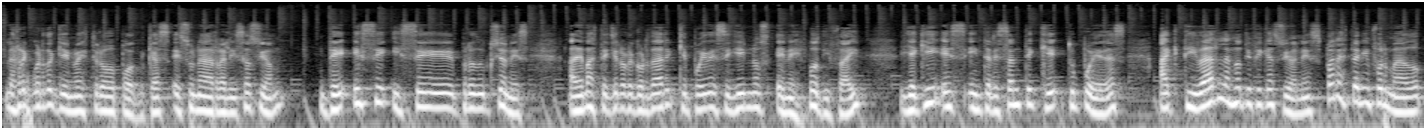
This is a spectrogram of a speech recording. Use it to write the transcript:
les recuerdo que nuestro podcast es una realización de SIC Producciones. Además, te quiero recordar que puedes seguirnos en Spotify y aquí es interesante que tú puedas activar las notificaciones para estar informado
